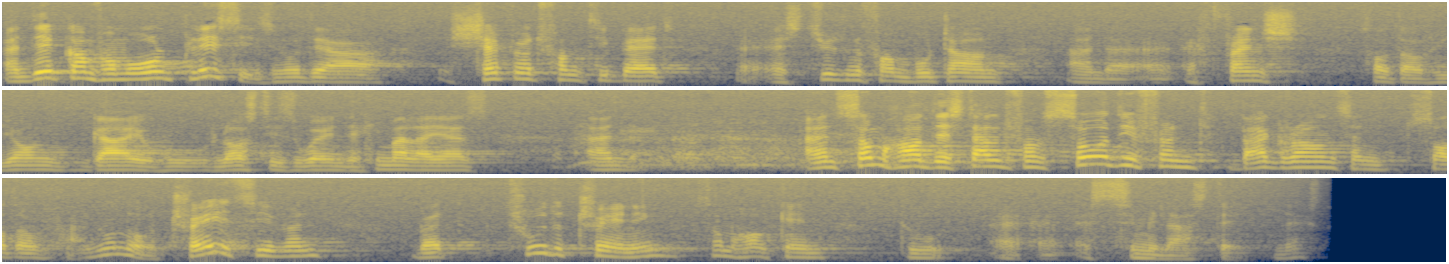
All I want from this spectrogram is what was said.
and they come from all places. You know, they are a shepherd from Tibet, a, a student from Bhutan, and a, a, French sort of young guy who lost his way in the Himalayas. And, and somehow they started from so different backgrounds and sort of, I don't know, traits even, but through the training somehow came to a, a similar state. Next.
